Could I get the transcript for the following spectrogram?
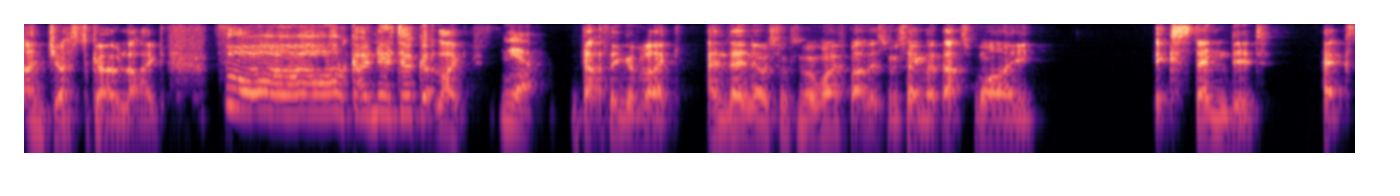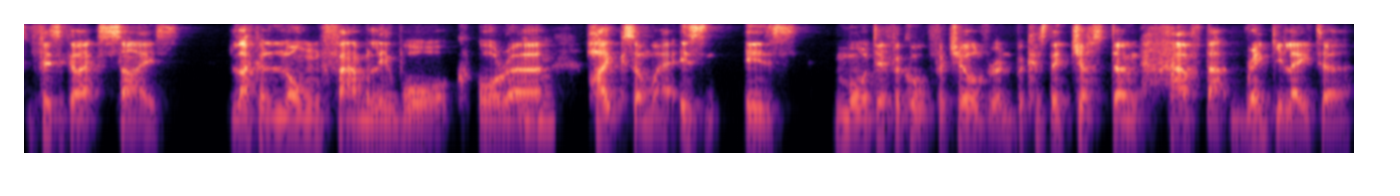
and just go like, fuck, I need to go like Yeah. that thing of like, and then I was talking to my wife about this and we are saying like that's why extended ex- physical exercise, like a long family walk or a Mhm. hike somewhere, is is more difficult for children because they just don't have that regulator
